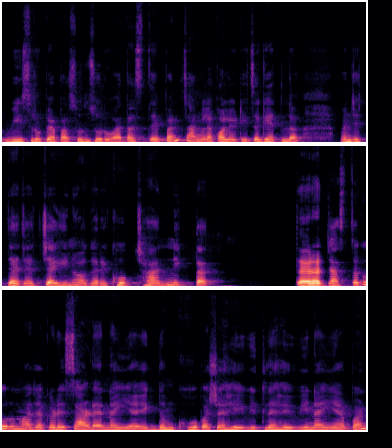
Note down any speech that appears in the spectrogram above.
वीस रुपयापासून सुरुवात असते पण चांगल्या क्वालिटीचं घेतलं म्हणजे त्याच्यात चैन वगैरे खूप छान निघतात. तर जास्त करून माझ्याकडे साड्या नाही आहे. एकदम खूप अशा हेवीतल्या हेवी नाही आहे पण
